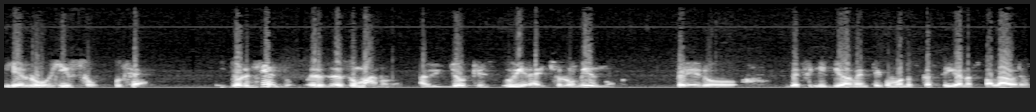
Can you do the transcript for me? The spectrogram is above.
y él lo hizo. O sea, yo lo entiendo, es, humano. Yo que hubiera hecho lo mismo, pero definitivamente como nos castigan las palabras.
